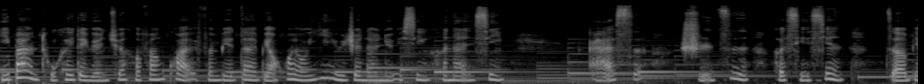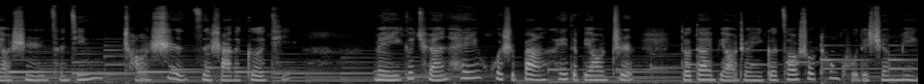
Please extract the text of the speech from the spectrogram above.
一半涂黑的圆圈和方块分别代表患有抑郁症的女性和男性。S、十字和斜线则表示曾经尝试自杀的个体。每一个全黑或是半黑的标志，都代表着一个遭受痛苦的生命。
